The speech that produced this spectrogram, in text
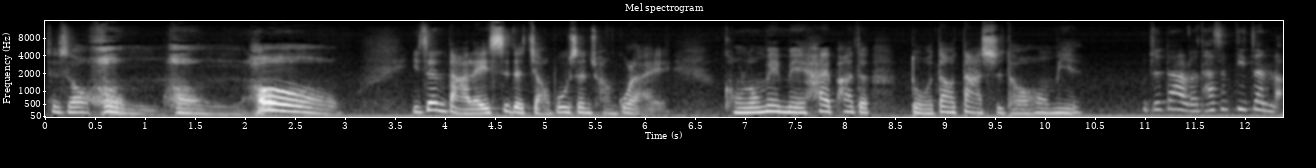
这时候，轰轰轰，一阵打雷似的脚步声传过来，恐龙妹妹害怕的。躲到大石头后面。我知道了，它是地震了。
